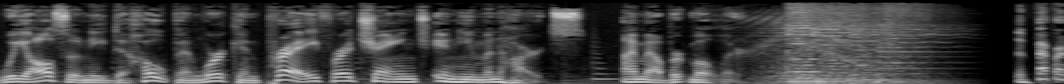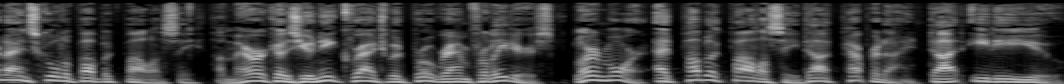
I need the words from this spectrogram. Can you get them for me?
We also need to hope and work and pray for a change in human hearts. I'm Albert Mohler. The Pepperdine School of Public Policy, America's unique graduate program for leaders. Learn more at publicpolicy.pepperdine.edu.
